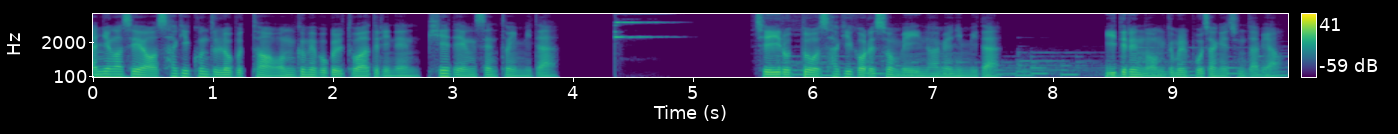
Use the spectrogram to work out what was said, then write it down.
안녕하세요. 사기꾼들로부터 원금 회복을 도와드리는 피해 대응 센터입니다. 제1로또 사기 거래소 메인 화면입니다. 이들은 원금을 보장해준다며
